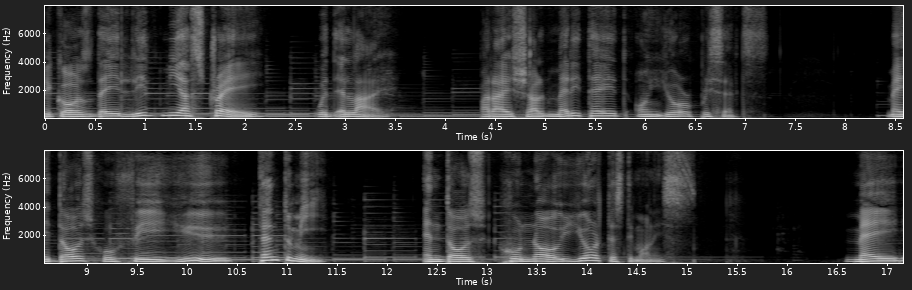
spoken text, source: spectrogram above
because they lead me astray with a lie. But I shall meditate on your precepts. May those who fear you turn to me, and those who know your testimonies. May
